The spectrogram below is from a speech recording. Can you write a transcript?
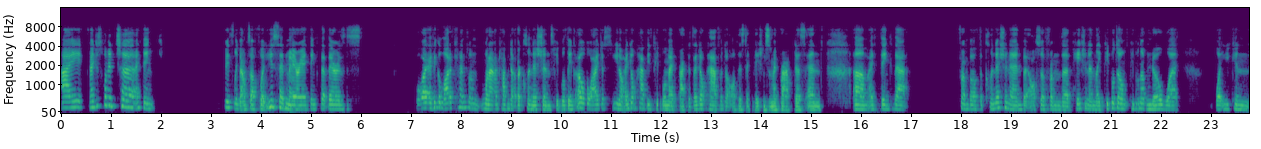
I I just wanted to, I think, basically bounce off what you said, Mary. I think that there's, well, I think a lot of times when when I'm talking to other clinicians, people think, oh, I just, you know, I don't have these people in my practice. I don't have adult autistic patients in my practice, and um, I think that from both the clinician end, but also from the patient end, like people don't people don't know what what you can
